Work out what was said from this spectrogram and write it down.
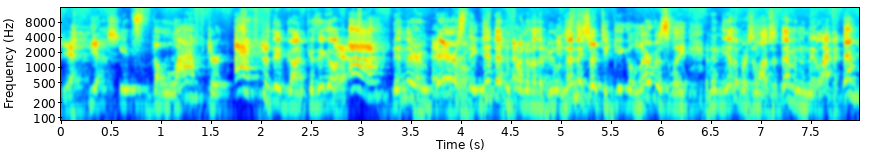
yeah, Yes. It's the laughter after they've gone because they go Yeah. ah, then they're embarrassed they did that in front of other people, and then they start to giggle nervously, and then the other person laughs at them, and then they laugh at them,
